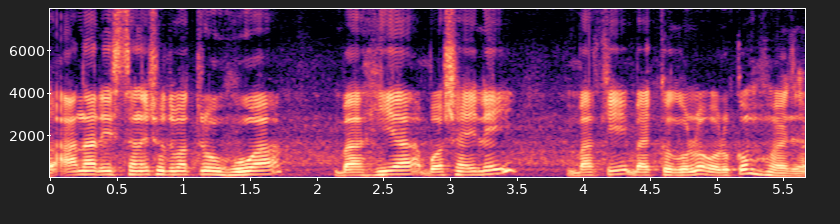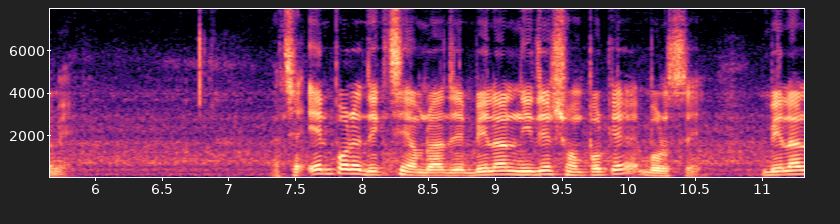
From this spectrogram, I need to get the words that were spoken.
তো আনার স্থানে শুধুমাত্র হুয়া বা হিয়া বসাইলেই বাকি বাক্যগুলো ওরকম হয়ে যাবে। আচ্ছা এরপরে দেখছি আমরা যে বেলাল নিজের সম্পর্কে বলছে। বেলাল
